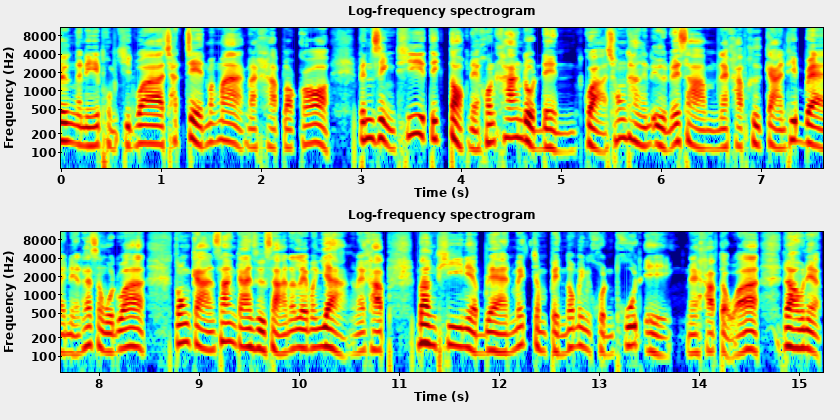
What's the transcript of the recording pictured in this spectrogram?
ซึ่งอันนี้ผมคิดว่าชัดเจนมากๆนะครับ แล้วก็เป็นสิ่งที่ TikTok เนี่ยค่อนข้างโดดเด่นกว่าช่องทางอื่นๆด้วยซ้ำนะครับ คือการที่แบรนด์เนี่ยถ้าสมมติว่าต้องการสร้างการสื่อสารอะไรบางอย่างนะครับ บางทีเนี่ยแบรนด์ไม่จำเป็นต้องเป็นคนพูดเองนะครับ แต่ว่าเราเนี่ย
